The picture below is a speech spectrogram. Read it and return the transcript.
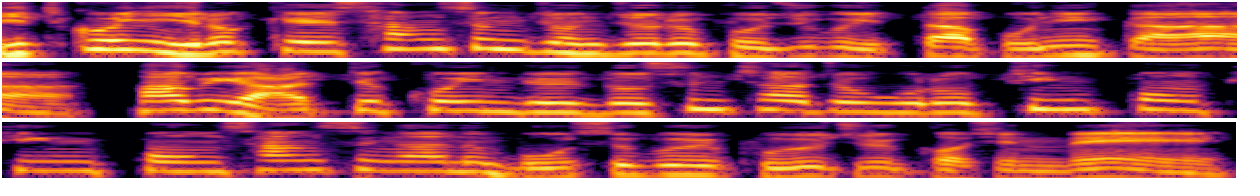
비트코인이 이렇게 상승 전조를 보여주고 있다 보니까 하위 알트코인들도 순차적으로 핑퐁 핑퐁 상승하는 모습을 보여줄 것인데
